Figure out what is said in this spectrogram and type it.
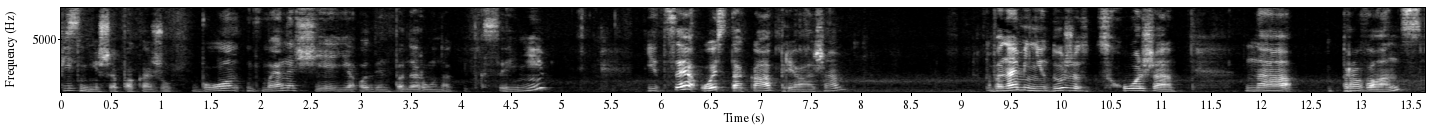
пізніше покажу, бо в мене ще є один подарунок від Ксенії. І це ось така пряжа. Вона мені дуже схожа на прованс.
